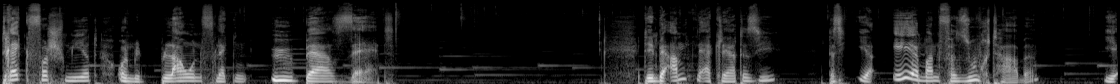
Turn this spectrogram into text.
Dreck verschmiert und mit blauen Flecken übersät. Den Beamten erklärte sie, dass ihr Ehemann versucht habe, ihr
